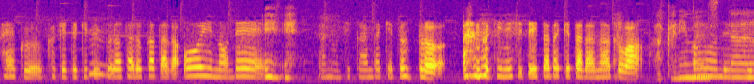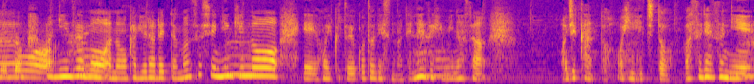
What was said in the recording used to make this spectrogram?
早くかけてきてくださる方が多いので、えー、あの時間だけちょっとあの気にしていただけたらなとはわかりましたけれども、まあ、人数も、はい、あの限られてますし人気の、えー、保育ということですのでね、はい、ぜひ皆さんお時間とお日にちと忘れずに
